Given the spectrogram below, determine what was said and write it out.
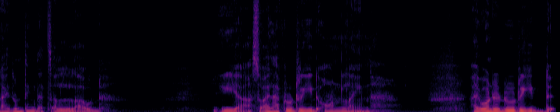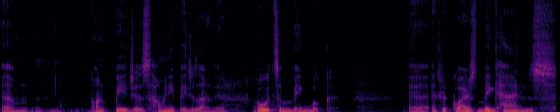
I don't think that's allowed. Yeah, so I'll have to read online. I wanted to read um, on pages. How many pages are there? Oh, it's a big book. Uh, it requires big hands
